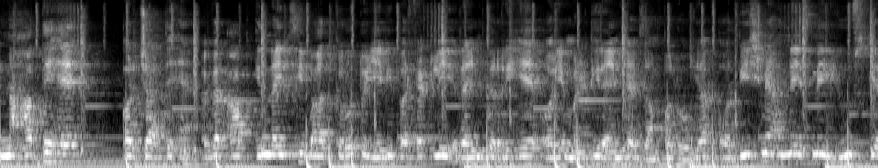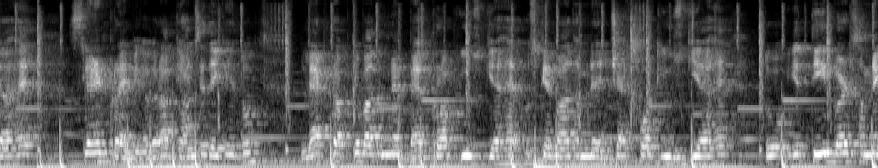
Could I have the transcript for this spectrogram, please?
नहाते हैं और जाते हैं। अगर आप इन लाइन की बात करो तो ये भी परफेक्टली राइम कर रही है और ये मल्टी राइम का एग्ज़ाम्पल हो गया। और बीच में हमने इसमें यूज़ किया है स्लैंट राइमिंग अगर आप ध्यान से देखें तो लैपटॉप के बाद हमने बैकड्रॉप यूज़ किया है, उसके बाद हमने जैकपॉट यूज़ किया है। तो ये तीन वर्ड्स हमने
